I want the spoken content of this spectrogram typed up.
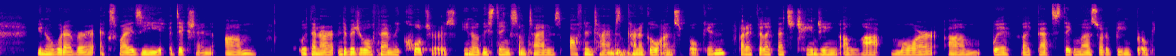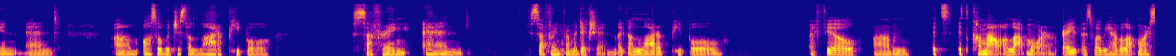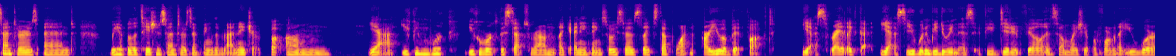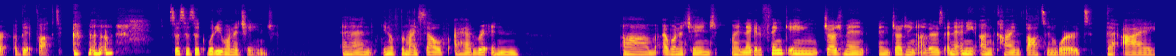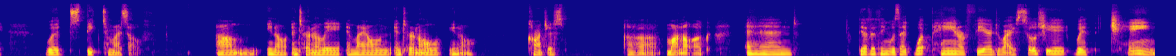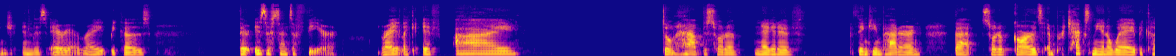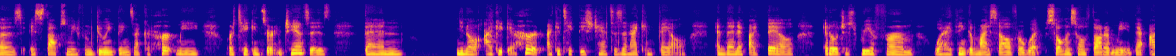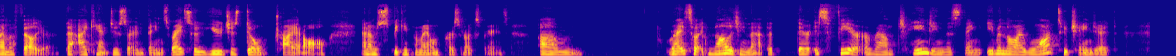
you know, whatever XYZ addiction. Um, within our individual family cultures, you know, these things sometimes, oftentimes kind of go unspoken, but I feel like that's changing a lot more, um, with like that stigma sort of being broken and, um, also with just a lot of people suffering and suffering from addiction. Like a lot of people, I feel, um, it's it's come out a lot more, right? That's why we have a lot more centers and rehabilitation centers and things of that nature. But um yeah, you can work you can work the steps around like anything. So he says like step 1, are you a bit fucked? Yes, right? Like that. Yes, you wouldn't be doing this if you didn't feel in some way shape or form that you were a bit fucked. so it says like what do you want to change? And you know, for myself, I had written um, I want to change my negative thinking, judgment, and judging others, and any unkind thoughts and words that I would speak to myself. Um, you know, internally in my own internal, you know, conscious uh, monologue. And the other thing was like, what pain or fear do I associate with change in this area, right? Because there is a sense of fear, right? Like if I don't have the sort of negative thinking pattern that sort of guards and protects me in a way because it stops me from doing things that could hurt me or taking certain chances, then, you know, I could get hurt. I could take these chances and I can fail. And then if I fail, it'll just reaffirm what I think of myself or what so and so thought of me that I'm a failure, that I can't do certain things, right? So you just don't try at all. And I'm just speaking from my own personal experience. Um, right? So acknowledging that, that there is fear around changing this thing, even though I want to change it,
